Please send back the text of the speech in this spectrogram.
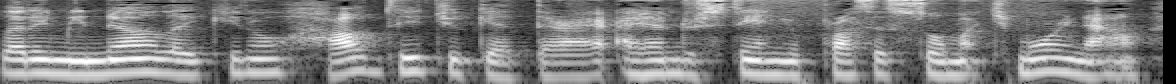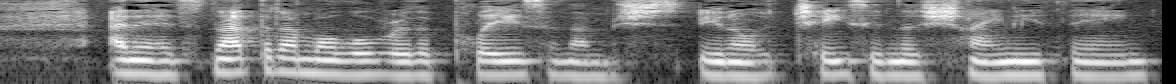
letting me know, like, you know, how did you get there? I, I understand your process so much more now. And it's not that I'm all over the place and I'm, you know, chasing the shiny thing.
